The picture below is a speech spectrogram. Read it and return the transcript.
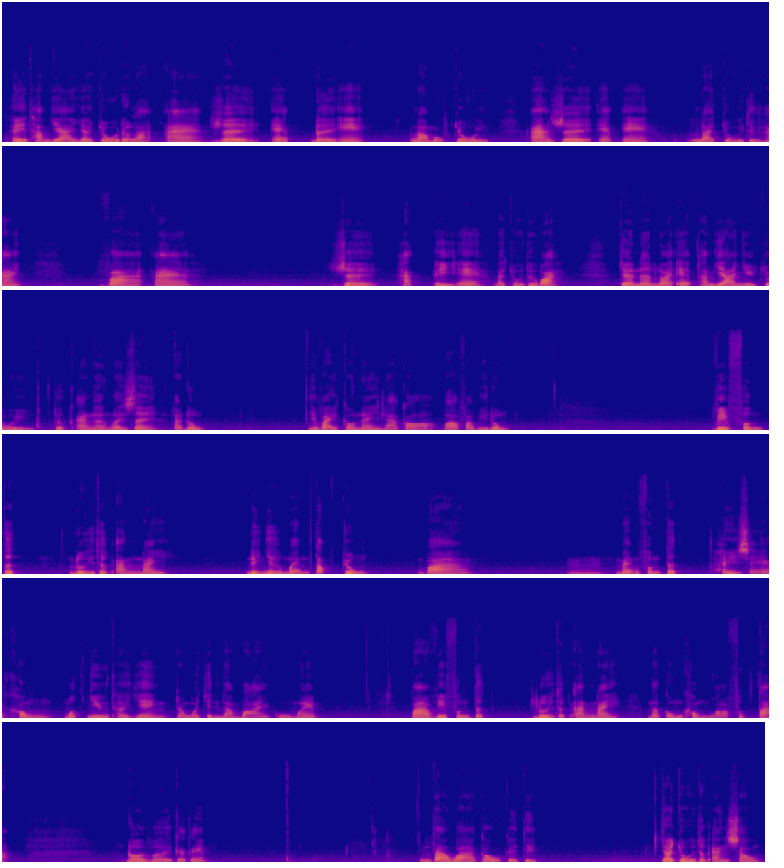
thì tham gia vào chuỗi đó là A, G, F, D, E là một chuỗi, A, G, F, E là chuỗi thứ hai và A, G, H, I, E là chuỗi thứ ba. Cho nên loài F tham gia nhiều chuỗi thức ăn hơn loài G là đúng. Như vậy câu này là có ba phát biểu đúng. Việc phân tích lưới thức ăn này nếu như mem tập trung và um, phân tích thì sẽ không mất nhiều thời gian trong quá trình làm bài của mem. Và việc phân tích lưới thức ăn này nó cũng không quá phức tạp đối với các em. Chúng ta qua câu kế tiếp. Cho chuỗi thức ăn sâu.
